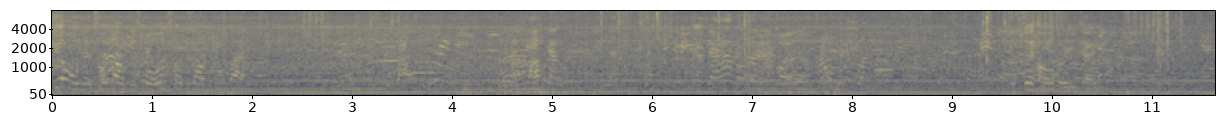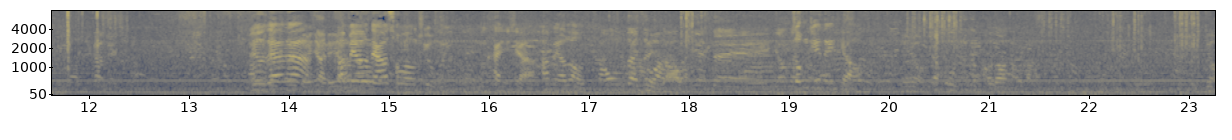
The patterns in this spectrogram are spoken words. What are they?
希望我能抽到，你说我又抽不到怎么办？啊？最好的一张。没有在那，他们有等下冲上去，我们我们看一下，他们有绕。他在这里绕。中间那条。没有，要不真的跑到了吧？有，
